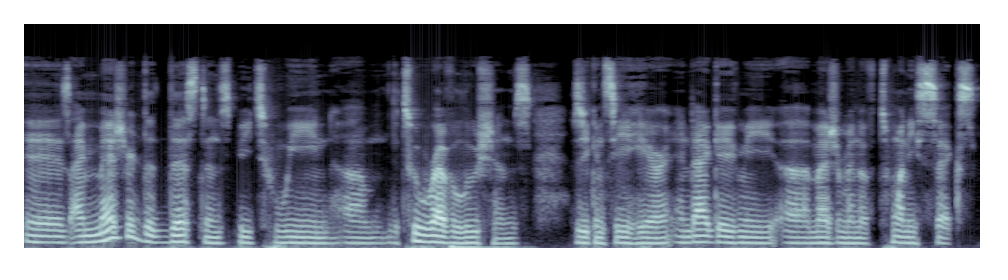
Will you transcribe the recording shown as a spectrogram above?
is I measured the distance between um, the two revolutions, as you can see here, and that gave me a measurement of 26.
